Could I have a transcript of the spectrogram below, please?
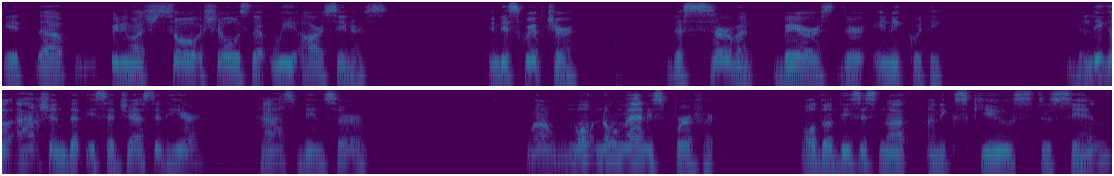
It uh, pretty much so shows that we are sinners. In this scripture, the servant bears their iniquity. The legal action that is suggested here has been served. Well, no man is perfect. Although this is not an excuse to sin,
